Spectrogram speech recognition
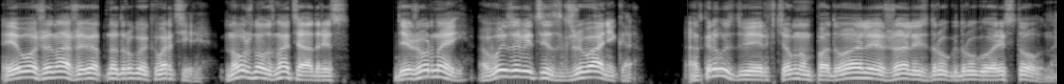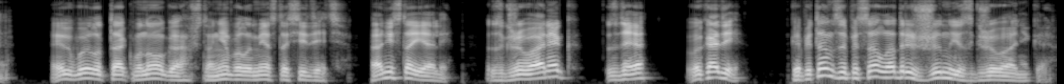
Его жена живет на другой квартире. Нужно узнать адрес. Дежурный, вызовите Сгжеваника». Открылась дверь, в темном подвале жались друг к другу арестованные. Их было так много, что не было места сидеть. Они стояли. «Сгжеваник?» «Сде? Выходи». Капитан записал адрес жены Сгжеваника.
